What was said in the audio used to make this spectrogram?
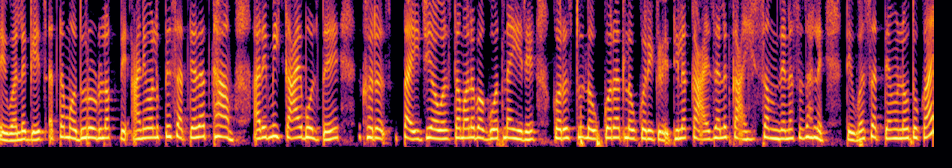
तेव्हा लगेच आता मधू रडू लागते आणि मला लागते सत्यादा थांब. अरे मी काय बोल बोलते खरंच ताईची अवस्था मला बघवत नाही रे. खरंच तू लवकरात लवकर इकडे. तिला काय झालं काहीच समजेन असं झालंय. तेव्हा सत्य म्हणलं होतो काय?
